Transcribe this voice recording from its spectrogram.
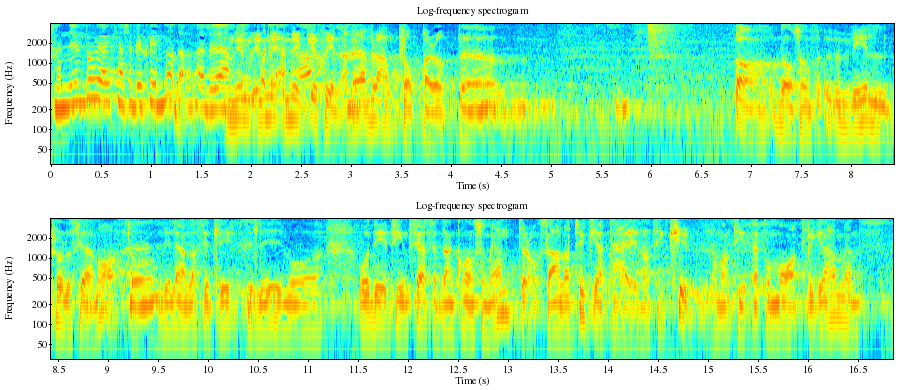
Men nu börjar det kanske bli skillnad då? Eller ändring på det? Mycket ja. skillnad. Mm. Överallt ploppar upp mm. Ja, de som vill producera mat och mm. vill ändra sitt liv. liv och, och, det är ett intresse bland konsumenter också. Alla tycker att det här är något kul. Om man tittar på matprogrammens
